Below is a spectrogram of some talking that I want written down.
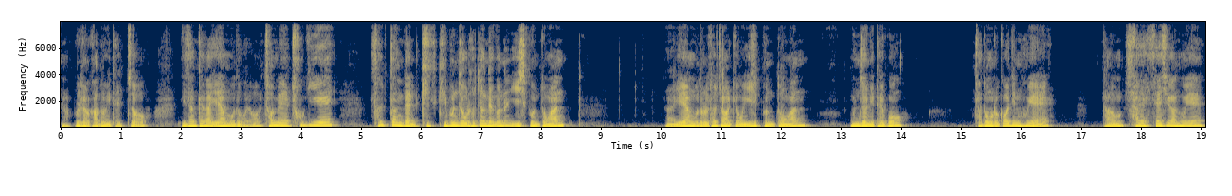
자, 보일러가 가동이 됐죠. 이 상태가 예약 모드고요. 처음에 초기에 설정된 기, 본적으로 설정된 거는 20분 동안 어, 예약 모드를 설정할 경우 20분 동안 운전이 되고 자동으로 꺼진 후에 다음 3시간 후에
